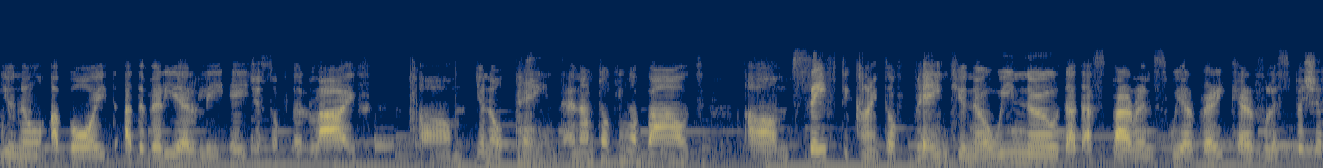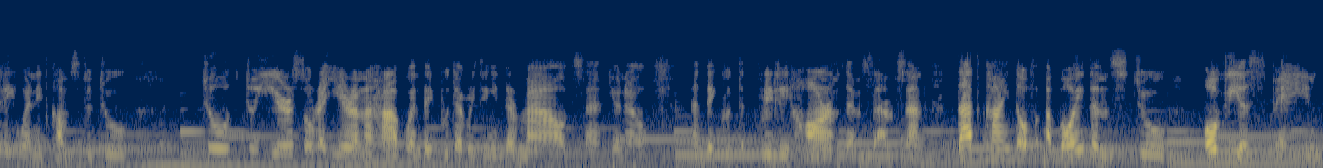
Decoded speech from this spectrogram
you know avoid at the very early ages of their life um, you know pain and i'm talking about um, safety kind of pain you know we know that as parents we are very careful especially when it comes to two two two years or a year and a half when they put everything in their mouths and you know and they could really harm themselves. And that kind of avoidance to obvious pain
